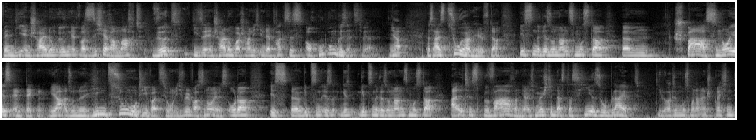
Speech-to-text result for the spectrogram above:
wenn die Entscheidung irgendetwas sicherer macht, wird diese Entscheidung wahrscheinlich in der Praxis auch gut umgesetzt werden. Ja. Das heißt, Zuhören hilft da. Ist ein Resonanzmuster ähm, Spaß, Neues entdecken, ja, also eine Hinzu-Motivation, ich will was Neues. Oder äh, gibt es ein, ein Resonanzmuster, Altes bewahren, ja, ich möchte, dass das hier so bleibt. Die Leute muss man dann entsprechend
